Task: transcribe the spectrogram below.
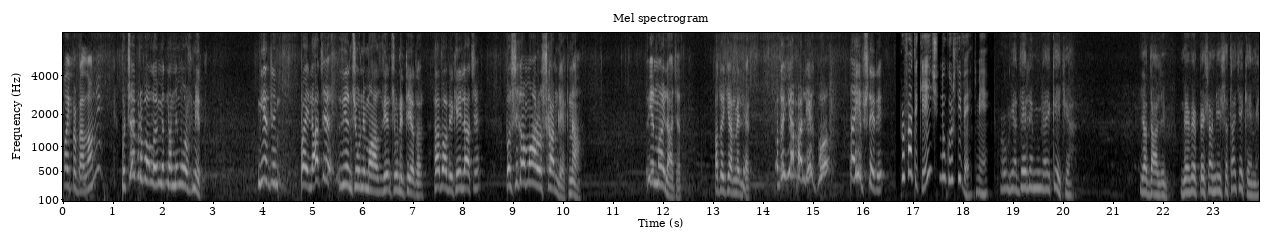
Po i përballoni? Po ça i përballojmë me të na ndihmuar edhe fëmijët? Ngelëm pa ilaçe, vjen çuni i madh, vjen çuni tjetër. Hë babi, ke ilaçe? Po s'i kam marrë, s'kam lek, na. Vjen merr ilaçet. Ato që janë me lek. Ato që janë pa lek, po, na jep shteti. Për fat të keq, nuk është i vetmi. Po ja delim nga e keqja. Ja dalim. Neve pensionistët aq e kemi.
